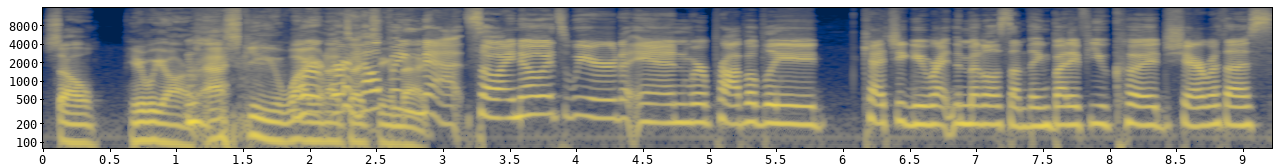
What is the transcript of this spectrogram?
So here we are asking you why we're you're not we're texting helping back. Matt, so I know it's weird, and we're probably catching you right in the middle of something. But if you could share with us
